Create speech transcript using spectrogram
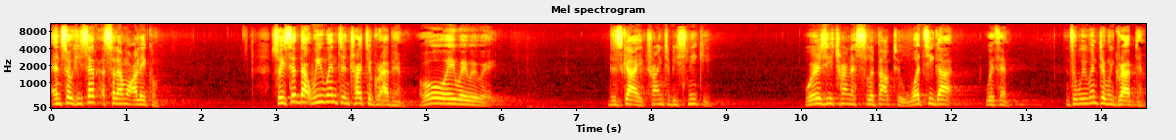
and so he said, Assalamu alaikum. So he said that we went and tried to grab him. Oh, wait, wait, wait, wait. This guy trying to be sneaky. Where is he trying to slip out to? What's he got with him? And so we went and we grabbed him.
